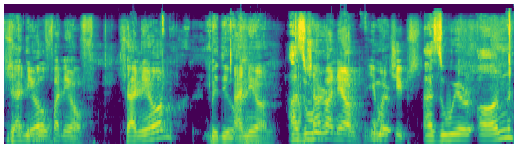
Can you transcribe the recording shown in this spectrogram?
כשאני. off אני אוף. כשאני און, בדיוק. אני און. עכשיו אני און, עם הצ'יפס. אז we're on,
